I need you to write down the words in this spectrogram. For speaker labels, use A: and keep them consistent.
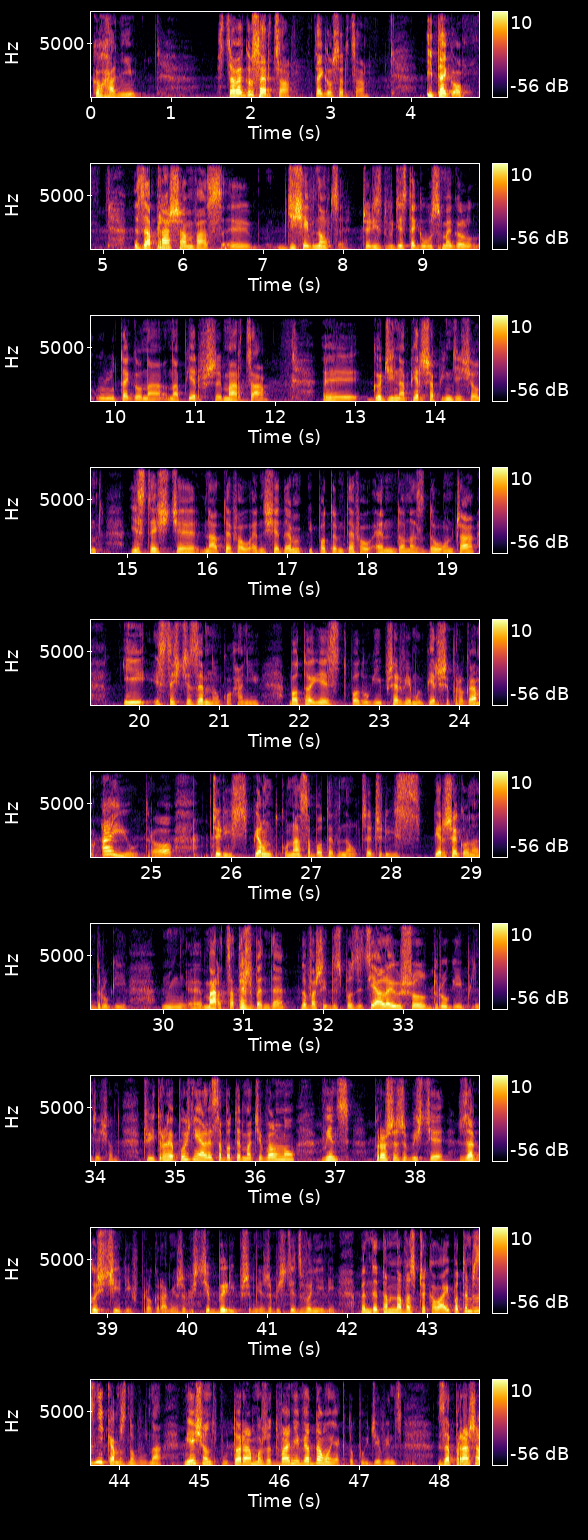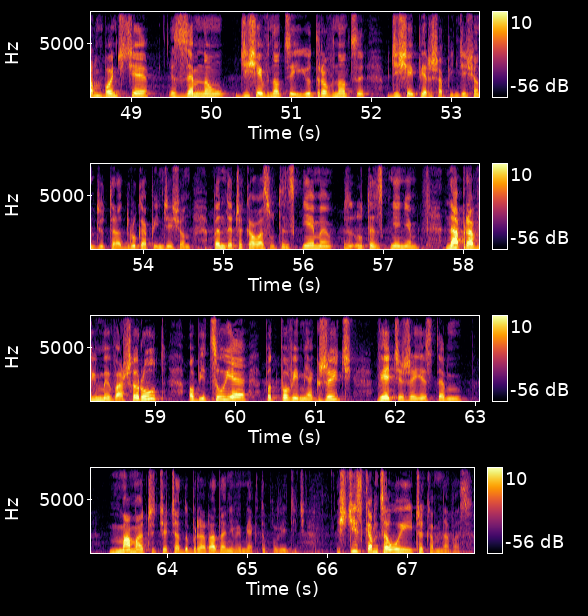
A: Kochani, z całego serca, tego serca i tego zapraszam Was y, dzisiaj w nocy, czyli z 28 lu- lutego na, na 1 marca, y, godzina 1.50. Jesteście na TVN7 i potem TVN do nas dołącza. I jesteście ze mną, kochani, bo to jest po długiej przerwie mój pierwszy program, a jutro, czyli z piątku na sobotę w nocy, czyli z pierwszego na drugi mm, e, marca też będę do Waszej dyspozycji, ale już o 2.50, czyli trochę później, ale sobotę macie wolną, więc proszę, żebyście zagościli w programie, żebyście byli przy mnie, żebyście dzwonili. Będę tam na Was czekała i potem znikam znowu na miesiąc, półtora, może dwa, nie wiadomo jak to pójdzie, więc zapraszam, bądźcie ze mną dzisiaj w nocy i jutro w nocy. Dzisiaj pierwsza 50, jutra druga 50. Będę czekała z z utęsknieniem. Naprawimy Wasz ród, obiecuję, podpowiem jak żyć. Wiecie, że jestem mama czy ciocia, dobra rada, nie wiem jak to powiedzieć. Ściskam, całuję i czekam na Was.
